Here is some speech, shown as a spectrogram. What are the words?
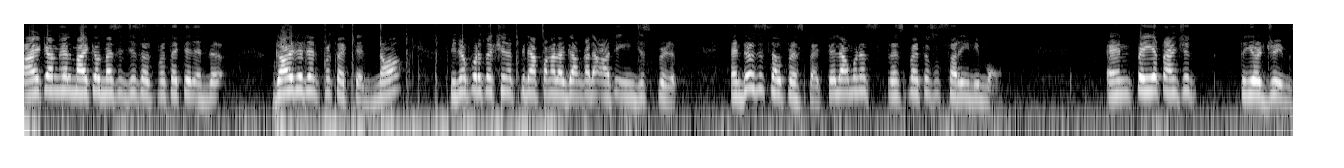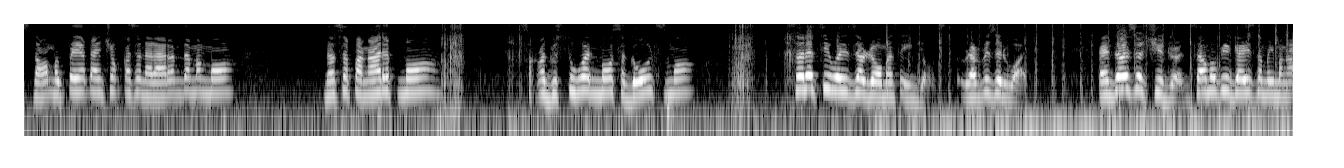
Archangel Michael messages are protected and guarded and protected, no? Pinoprotection at pinapangalagaan ka ng ating angel spirit. And there's a self-respect. Kailangan mo ng respeto sa sarili mo. And pay attention to your dreams, no? Mag-pay attention ka sa nararamdaman mo, na sa pangarap mo, sa kagustuhan mo, sa goals mo. So let's see what is the Romance Angels. Represent what? And our children. Some of you guys na may mga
